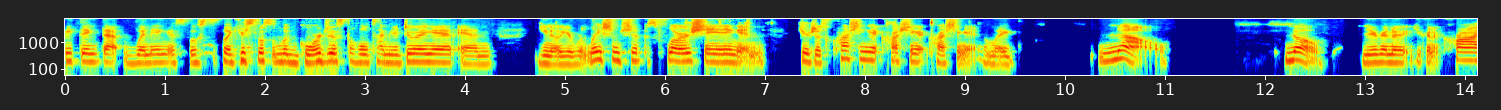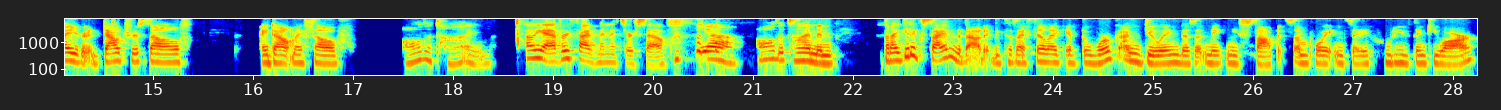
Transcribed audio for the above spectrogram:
we think that winning is supposed to like you're supposed to look gorgeous the whole time you're doing it and you know your relationship is flourishing and you're just crushing it crushing it crushing it. I'm like no. No. You're gonna you're gonna cry you're gonna doubt yourself. I doubt myself all the time. Oh yeah, every five minutes or so. yeah all the time and but i get excited about it because i feel like if the work i'm doing doesn't make me stop at some point and say who do you think you are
